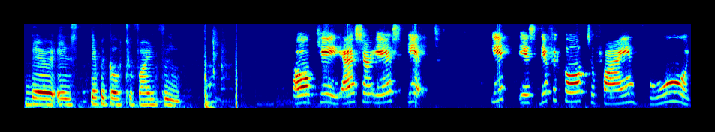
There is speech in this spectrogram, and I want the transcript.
there is difficult to find food. Okay, answer is it. It is difficult to find food.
